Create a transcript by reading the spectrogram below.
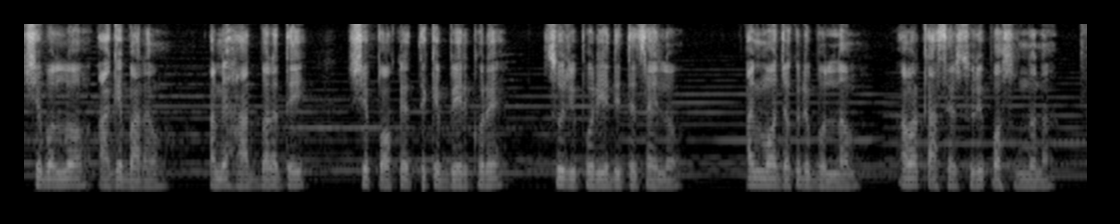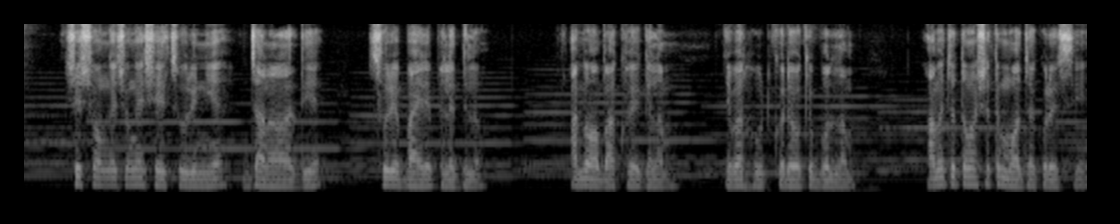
সে বলল, আগে বাড়াও। আমি হাত বাড়াতেই সে পকেট থেকে বের করে ছুরি পরিয়ে দিতে চাইলো। আমি মজা করে বললাম, আমার কাছের ছুরি পছন্দ না। সে সঙ্গে সঙ্গে সেই ছুরি নিয়ে জানালা দিয়ে ছুরি বাইরে ফেলে দিল। আমি অবাক হয়ে গেলাম। এবার হুট করে ওকে বললাম, আমি তো তোমার সাথে মজা করেছি।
